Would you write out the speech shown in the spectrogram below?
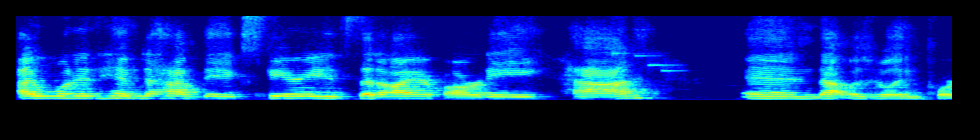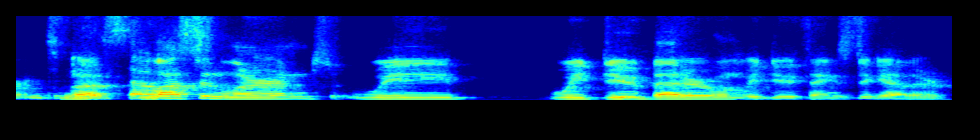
I wanted him to have the experience that I have already had and that was really important to me. But so lesson learned, we we do better when we do things together.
